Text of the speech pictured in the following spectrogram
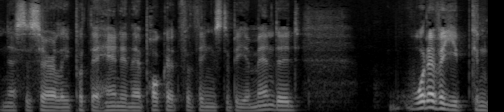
necessarily put their hand in their pocket for things to be amended whatever you can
